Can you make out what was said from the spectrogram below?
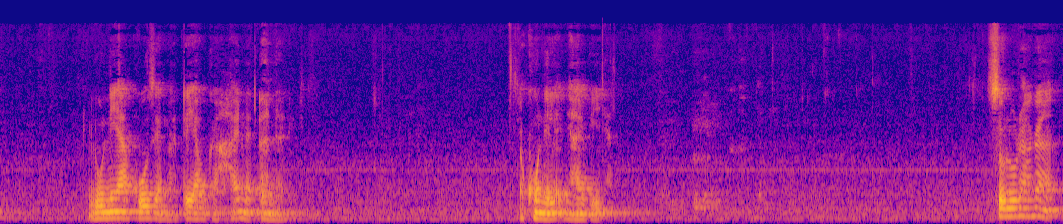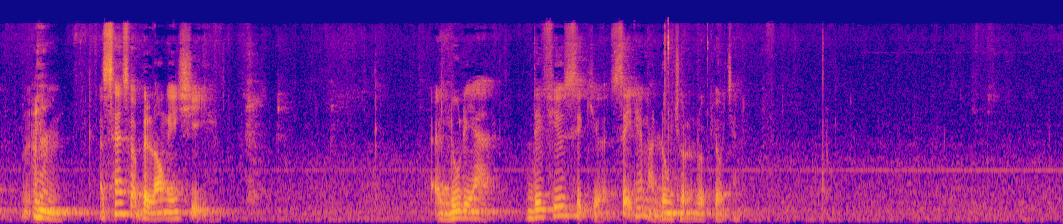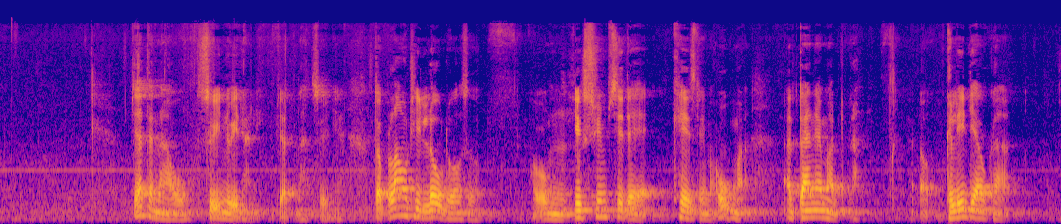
လူ190မှာတယောက်က high net earner အခွန်တွေလည်းအများကြီးပေးတယ်ဆိုလိုတာက a sense of belonging ရှိအလူတွေက they feel secure စိတ်ထဲမှာလုံခြုံလို့ပြောချင်တယ်ပြဿနာကိုဆွေးနွေးတာလေပြဿနာဆွေးနွေးတော့ဘလောက်ထိလှုပ်တော့ဆိုဟို extreme ဖြစ်တဲ့ case တွေမှာဥပမာအတန်းထဲမှာကလေးတယောက်က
